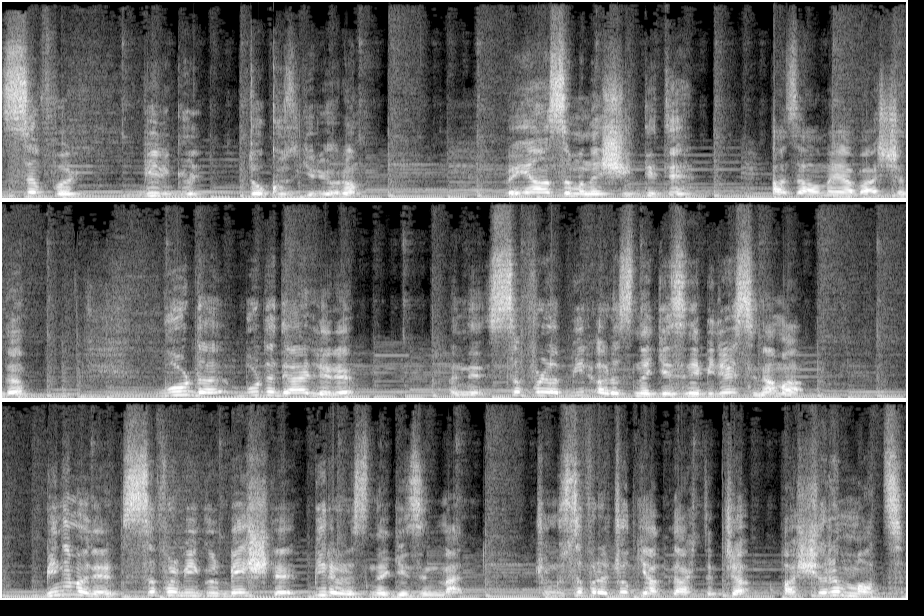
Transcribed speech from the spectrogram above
0,9 giriyorum. Ve yansımanın şiddeti azalmaya başladı. Burada burada değerleri hani 0 ile 1 arasında gezinebilirsin ama benim önerim 0,5 ile 1 arasında gezinmen. Çünkü sıfıra çok yaklaştıkça aşırı mat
